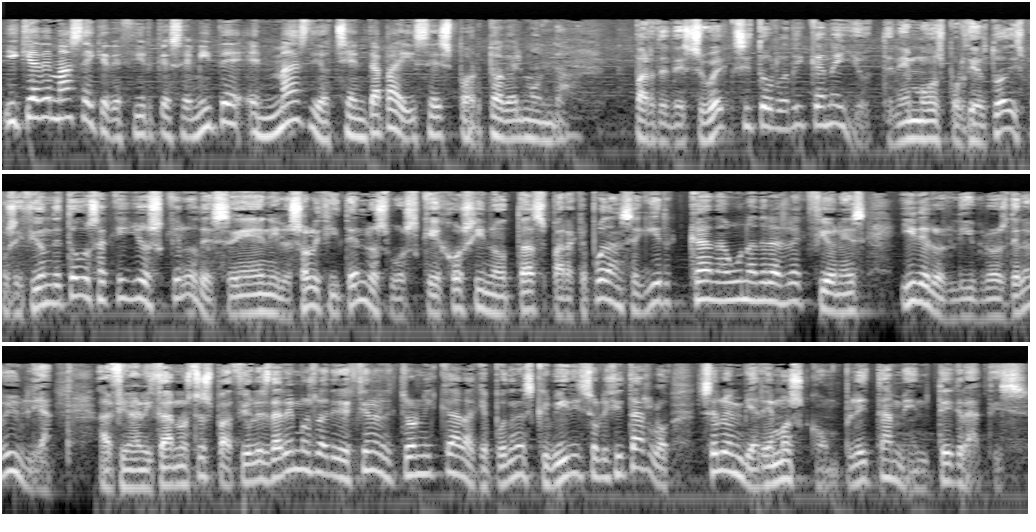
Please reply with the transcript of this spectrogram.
y que además hay que decir que se emite en más de 80 países por todo el mundo. Parte de su éxito radica en ello. Tenemos, por cierto, a disposición de todos aquellos que lo deseen y lo soliciten los bosquejos y notas para que puedan seguir cada una de las lecciones y de los libros de la Biblia. Al finalizar nuestro espacio les daremos la dirección electrónica a la que pueden escribir y solicitarlo. Se lo enviaremos completamente gratis.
